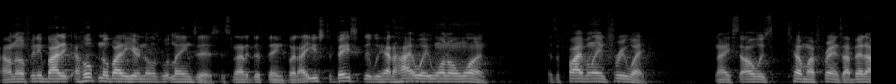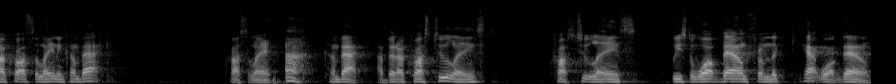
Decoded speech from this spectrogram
I don't know if anybody, I hope nobody here knows what lanes is. It's not a good thing. But I used to basically, we had a highway one on one. It's a five lane freeway. And I used to always tell my friends, I bet I'll cross the lane and come back. Cross the lane, ah, come back. I bet I'll cross two lanes. Cross two lanes. We used to walk down from the catwalk down.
